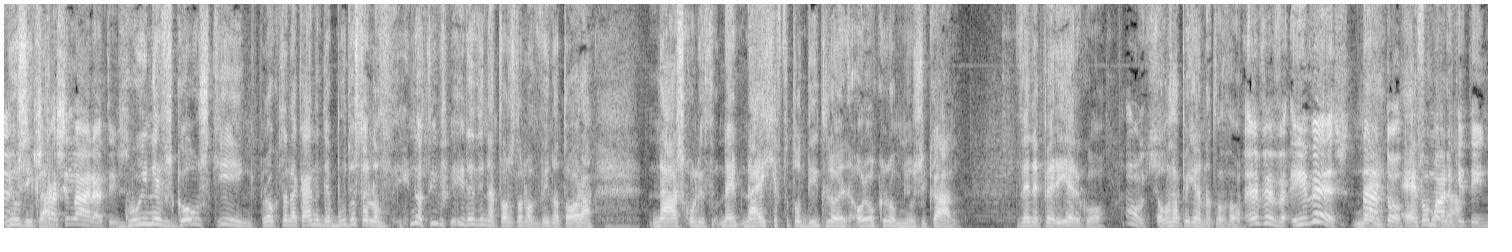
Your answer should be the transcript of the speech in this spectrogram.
musical. σκασιλάρα της. Gwyneth Goes King. Πρόκειται να κάνει ντεμπούτο στο Λονδίνο. Τι είναι δυνατόν στο Λονδίνο τώρα να, ασχοληθούν, να, να έχει αυτό τον τίτλο ε, ολόκληρο musical; Δεν είναι περίεργο. Όχι. Εγώ θα πήγα να το δω. Ε, βέβαια. Είδες; Ναι, Να το, το εύκολα. marketing.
